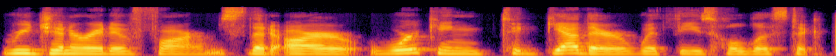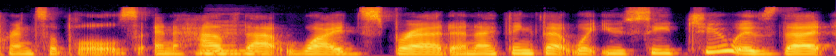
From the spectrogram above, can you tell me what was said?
regenerative farms that are working together with these holistic principles and have mm. that widespread. And I think that what you see too is that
